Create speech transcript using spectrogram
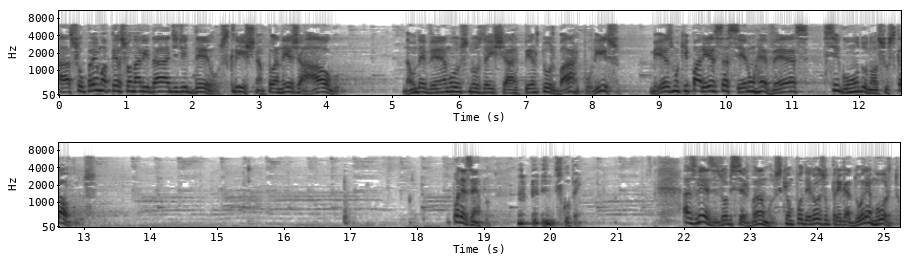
a Suprema Personalidade de Deus, Krishna, planeja algo, não devemos nos deixar perturbar por isso, mesmo que pareça ser um revés segundo nossos cálculos. Por exemplo, desculpem. Às vezes observamos que um poderoso pregador é morto,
